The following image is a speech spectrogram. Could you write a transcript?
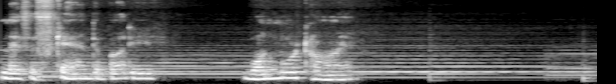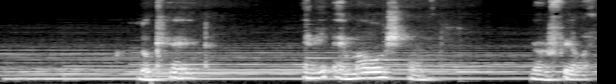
let's scan the body one more time. Locate any emotions you're feeling.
